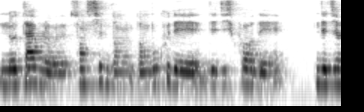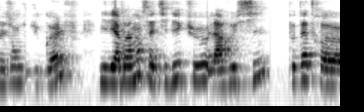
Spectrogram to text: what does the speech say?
notable, sensible dans, dans beaucoup des, des discours des, des dirigeants du Golfe. Mais il y a vraiment cette idée que la Russie, peut-être euh,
